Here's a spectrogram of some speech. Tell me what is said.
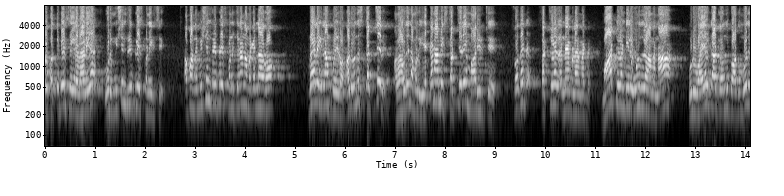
ஒரு பத்து பேர் செய்யற வேலையை ஒரு மிஷின் ரீப்ளேஸ் பண்ணிருச்சு. அப்ப அந்த மிஷின் ரீப்ளேஸ் பண்ணிச்சுன்னா நமக்கு என்ன ஆகும்? வேலை இல்லாம போயிடும் அது வந்து ஸ்ட்ரக்சர் அதாவது நம்மளுக்கு எக்கனாமிக் ஸ்ட்ரக்சரே மாறிடுச்சு. ஸோ தட் ஸ்ட்ரக்சரல் அன்எம்ப்ளாய்மெண்ட் மாட்டு வண்டியில உழுதுறாங்கன்னா ஒரு வயல் காட்டில் வந்து பார்க்கும்போது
